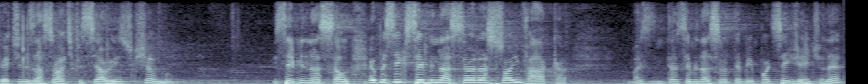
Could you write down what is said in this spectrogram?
Fertilização artificial, é isso que chamam. Inseminação. Eu pensei que inseminação era só em vaca. Mas inseminação também pode ser gente, né?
